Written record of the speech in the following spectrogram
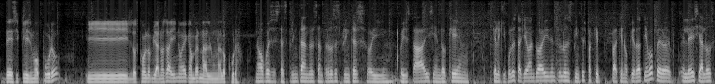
de ciclismo puro y los colombianos ahí no Egan Bernal, una locura. No, pues está sprintando, está entre los sprinters. Hoy, hoy estaba diciendo que, que el equipo lo está llevando ahí dentro de los sprinters para que, para que no pierda tiempo, pero él le decía a los,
